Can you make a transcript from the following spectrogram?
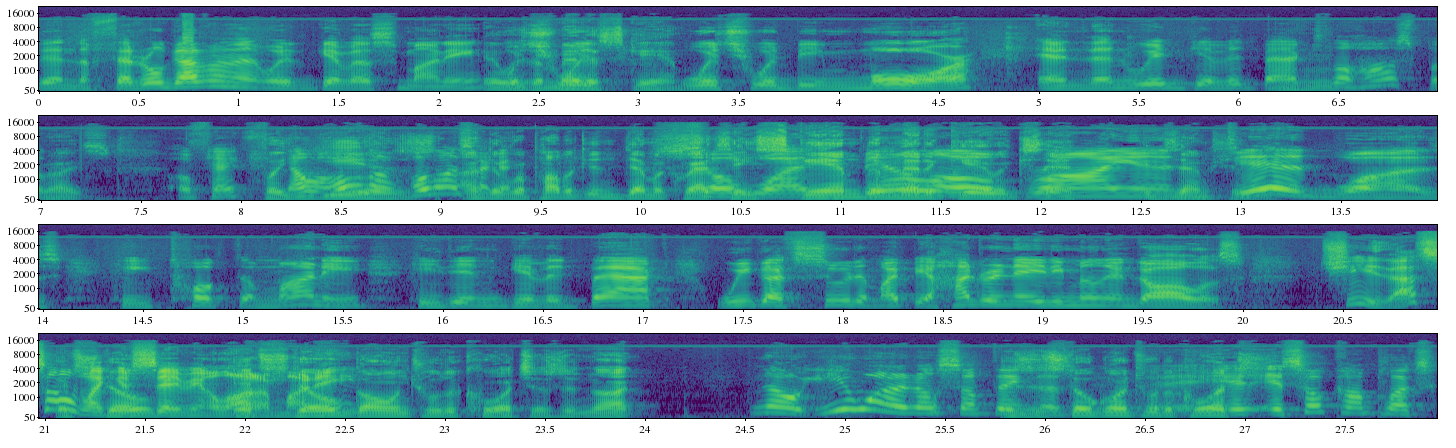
Then the federal government would give us money. It was which a meta would- scam. Mm-hmm. Which would be more, and then we'd give it back to the hospitals. Okay. For now, hold on, years, hold on under second. Republican Democrats, so they scammed the Bill Medicare exe- O'Brien exemption. did was he took the money, he didn't give it back. We got sued. It might be 180 million dollars. Gee, that sounds It's like still- you're saving a lot of money. It's still going through the courts, is it not? No, you want to know something? Is it still going through the courts? It- it's so complex.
